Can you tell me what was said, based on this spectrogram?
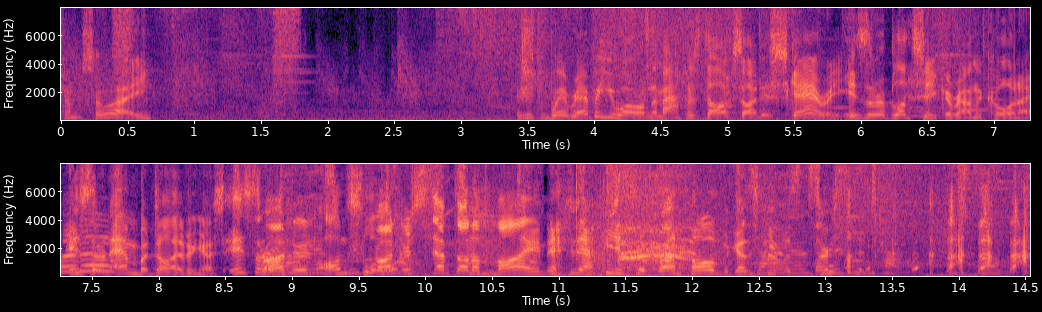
jumps away. It's just wherever you are on the map as Darkseid, it's scary. Is there a Bloodseeker around the corner? Is there an Ember diving us? Is there Roger, an onslaught? Roger stepped on a mine, and now he has to run home because he was Dire's thirsty. middle tower.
